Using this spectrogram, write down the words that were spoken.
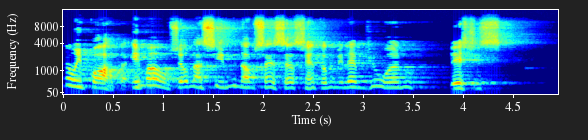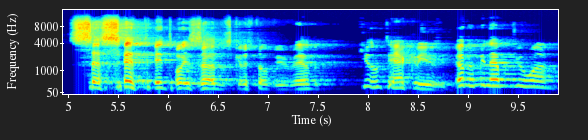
Não importa. Irmãos, eu nasci em 1960, eu não me lembro de um ano destes 62 anos que eu estou vivendo que não tenha crise. Eu não me lembro de um ano.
